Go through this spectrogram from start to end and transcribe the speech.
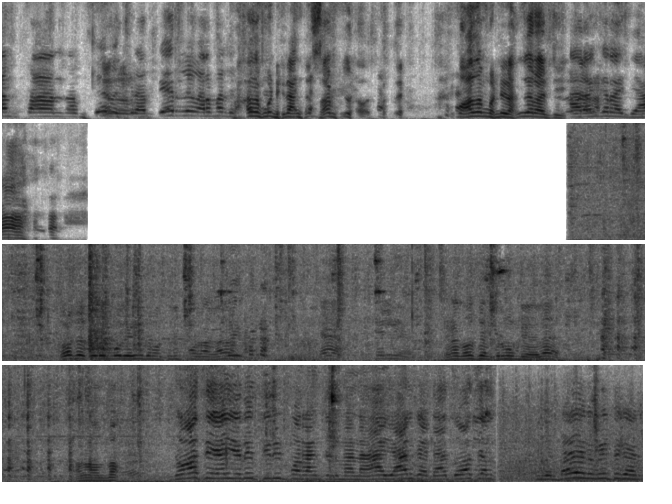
அந்த சா- அந்த பேர் வச்சுக்கிறார் பேர்ல வர மாட்டேங்குது மாதம்பட்டி ரங்கசாமி மாதம்பட்டி ரங்கராஜி. ரங்கராஜா. தோசை சுடும்போது எதுக்கு நம்ம திருப்பி போடுறாங்க? ஏன்? ஏன்னா தோசை திரும்ப முடியாதுல்ல? அதனால தான் தோசையை எதுக்கு திருப்பி போடுறாங்க தெரியுமாண்ணா ஏன்னு கேட்டா தோசை இவர் தான் எங்க வீட்டுக்காரு.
